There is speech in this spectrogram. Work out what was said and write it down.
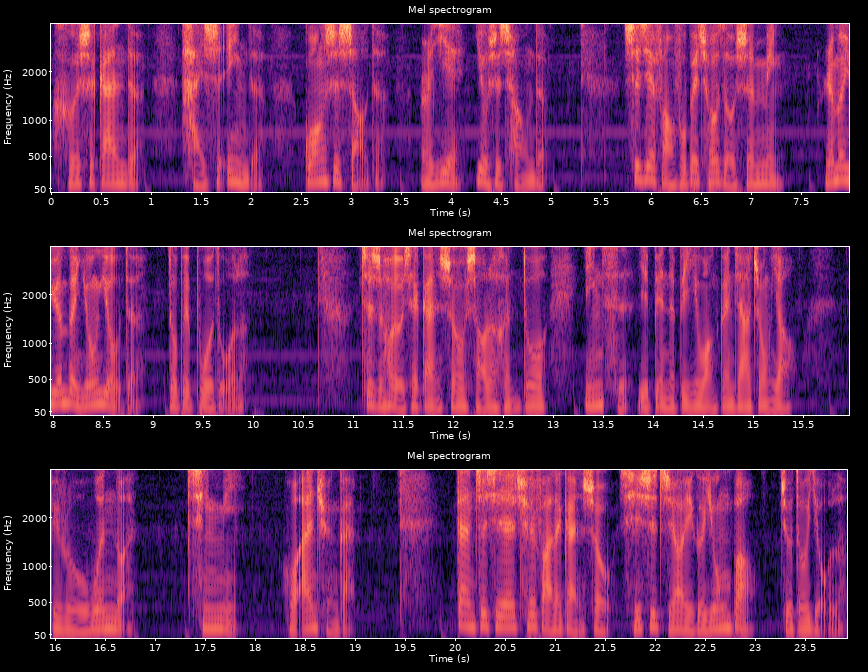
河是干的，海是硬的，光是少的，而夜又是长的。世界仿佛被抽走生命，人们原本拥有的都被剥夺了。这时候有些感受少了很多，因此也变得比以往更加重要，比如温暖、亲密。或安全感，但这些缺乏的感受，其实只要一个拥抱就都有了。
